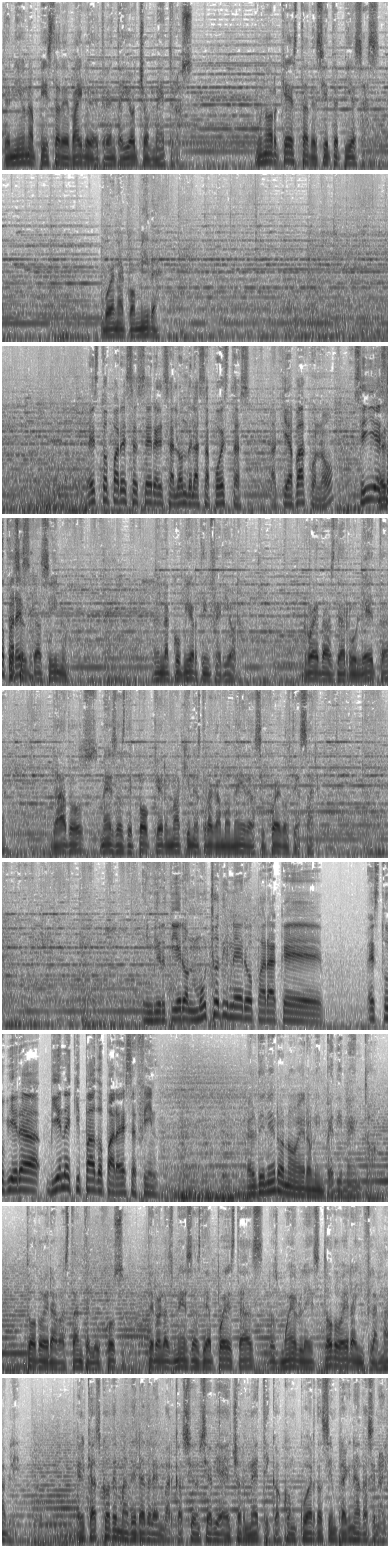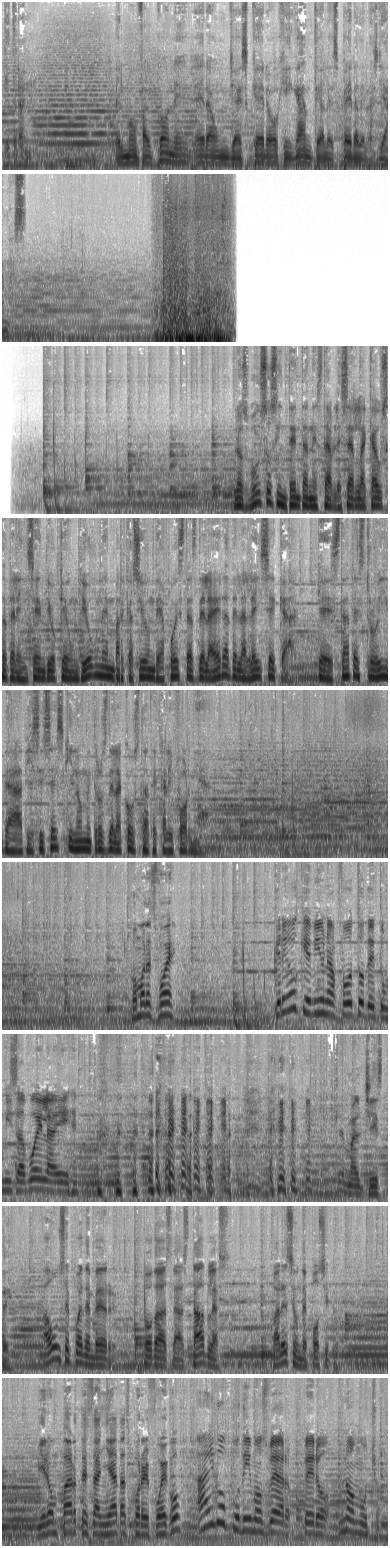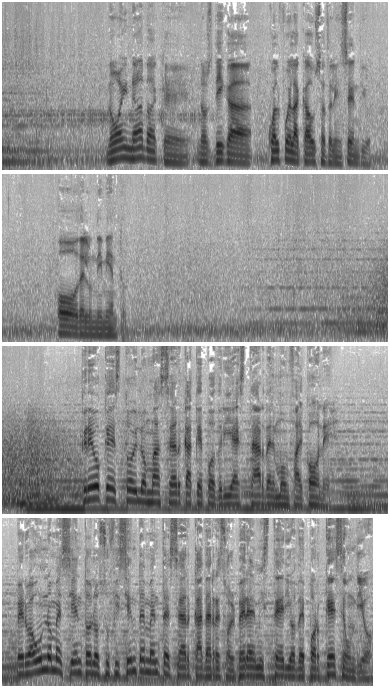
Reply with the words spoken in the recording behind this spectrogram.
Tenía una pista de baile de 38 metros. Una orquesta de siete piezas. Buena comida. Esto parece ser el salón de las apuestas. Aquí abajo, ¿no? Sí, eso este parece. es el casino. En la cubierta inferior. Ruedas de ruleta, dados, mesas de póker, máquinas tragamonedas y juegos de azar. Invirtieron mucho dinero para que estuviera bien equipado para ese fin. El dinero no era un impedimento. Todo era bastante lujoso, pero las mesas de apuestas, los muebles, todo era inflamable. El casco de madera de la embarcación se había hecho hermético con cuerdas impregnadas en alquitrán. El Monfalcone era un yesquero gigante a la espera de las llamas. Los buzos intentan establecer la causa del incendio que hundió una embarcación de apuestas de la era de la ley seca, que está destruida a 16 kilómetros de la costa de California. ¿Cómo les fue? Creo que vi una foto de tu bisabuela ahí. Qué mal chiste. Aún se pueden ver todas las tablas. Parece un depósito. ¿Vieron partes dañadas por el fuego? Algo pudimos ver, pero no mucho. No hay nada que nos diga cuál fue la causa del incendio o del hundimiento. Creo que estoy lo más cerca que podría estar del Monfalcone, pero aún no me siento lo suficientemente cerca de resolver el misterio de por qué se hundió.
